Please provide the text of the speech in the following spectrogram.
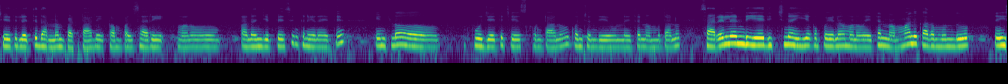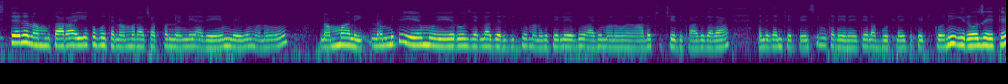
చేతులు ఎత్తి దండం పెట్టాలి కంపల్సరీ మనం అని చెప్పేసి ఇంక నేనైతే ఇంట్లో పూజ అయితే చేసుకుంటాను కొంచెం దేవుణ్ణి అయితే నమ్ముతాను. సరేలేండి ఏది ఇచ్చినా ఇవ్వకపోయినా మనం అయితే నమ్మాలి కదా ముందు. ఇస్తేనే నమ్ముతారా ఇవ్వకపోతే నమ్మరా చెప్పండి అండి అదేం లేదు. మనం నమ్మాలి. నమ్మితే ఏమో ఏ రోజు ఎలా జరిగిద్దో మనకు తెలియదు. అది మనం ఆలోచించేది కాదు కదా. అందుకని చెప్పేసి ఇంకా నేనైతే ఇలా బొట్లు అయితే పెట్టుకొని ఈరోజు అయితే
